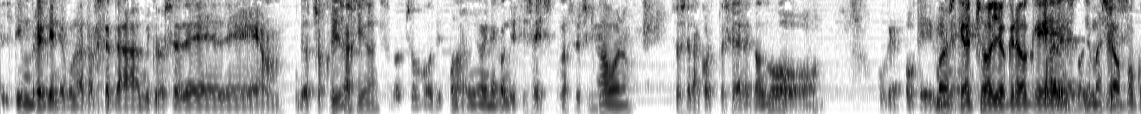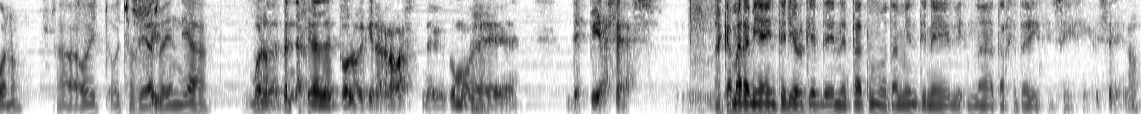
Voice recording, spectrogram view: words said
El timbre viene con una tarjeta micro SD de, de 8 gigas. gigas. 8 o 10, bueno, a mí me venía con 16, no sé si Ah, bueno. eso será cortesía de Netatmo o, o que, o que Bueno, es que viene- 8 yo creo que es demasiado 16. poco, ¿no? O sea, 8 gigas Sí. hoy en día. Bueno, depende al final de todo lo que quieras grabar, de cómo de, de espía seas. La cámara mía interior, que es de Netatmo, también tiene una tarjeta de 16 GB, 16, ¿no?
